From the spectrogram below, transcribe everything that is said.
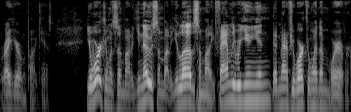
right here on the podcast. You're working with somebody, you know somebody, you love somebody, family reunion, doesn't matter if you're working with them, wherever.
